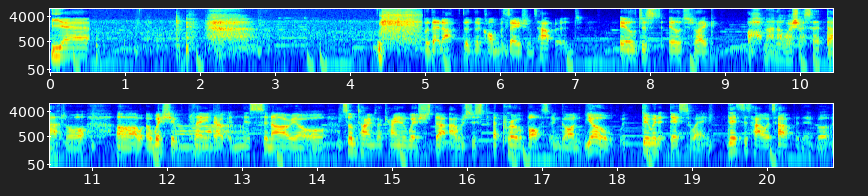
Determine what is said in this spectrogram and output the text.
Yeah. but then after the conversations happened, it'll just it'll just be like, oh man, I wish I said that, or oh, I wish it played out in this scenario, or sometimes I kind of wish that I was just a pro boss and gone, yo, we're doing it this way. This is how it's happening, but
